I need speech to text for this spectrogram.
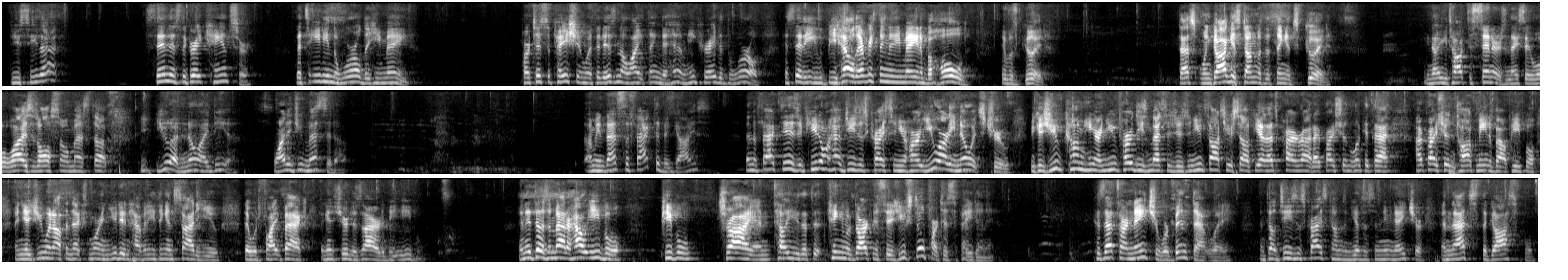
Do you see that? Sin is the great cancer that's eating the world that He made. Participation with it isn't a light thing to Him. He created the world. Instead, He beheld everything that He made, and behold, it was good. That's when God gets done with a thing, it's good. You know, you talk to sinners and they say, well, why is it all so messed up? You, you have no idea. Why did you mess it up? I mean, that's the fact of it, guys. And the fact is, if you don't have Jesus Christ in your heart, you already know it's true because you've come here and you've heard these messages and you've thought to yourself, yeah, that's probably right. I probably shouldn't look at that. I probably shouldn't talk mean about people. And yet you went out the next morning and you didn't have anything inside of you that would fight back against your desire to be evil. And it doesn't matter how evil people try and tell you that the kingdom of darkness is, you still participate in it. Because that's our nature. We're bent that way until Jesus Christ comes and gives us a new nature. And that's the gospel.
